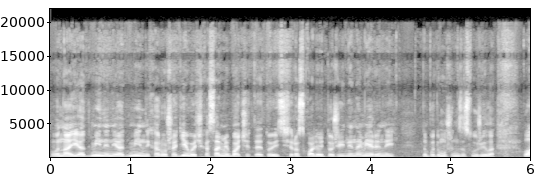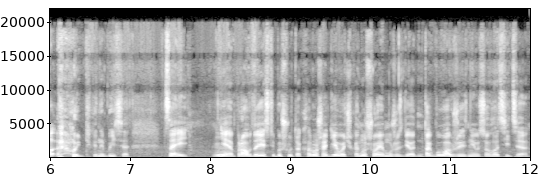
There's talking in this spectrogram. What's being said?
Вона і адмін, і не адмін, і хороша дівчинка, самі бачите. Тобто розхвалювати теж і не намірений, ну тому що не заслужила. Ла- Ой, тільки не бийся. Цей. Ні, правда, якщо би шуток, хороша дівчинка, ну що я можу зробити? Ну так буває в житті, ви согласіться.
